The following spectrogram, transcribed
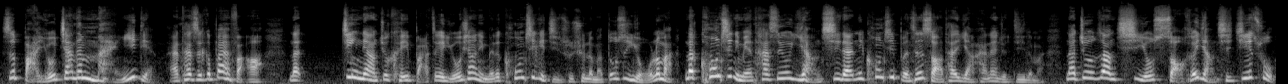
是把油加的满一点，哎，它是个办法啊。那尽量就可以把这个油箱里面的空气给挤出去了嘛，都是油了嘛。那空气里面它是有氧气的，你空气本身少，它的氧含量就低了嘛。那就让汽油少和氧气接触，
